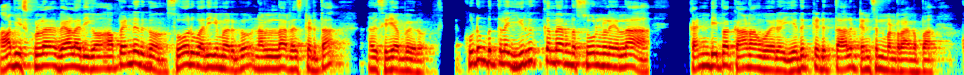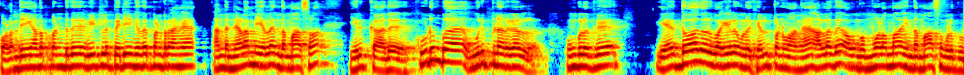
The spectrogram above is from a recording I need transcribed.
ஆஃபீஸ்க்குள்ளே வேலை அதிகம் அப்போ என்ன இருக்கும்? சோர்வு அதிகமாக இருக்கும் நல்லா ரெஸ்ட் எடுத்தால் அது சரியாக போயிடும் குடும்பத்தில் இறுக்கமாக இருந்த சூழ்நிலையெல்லாம் கண்டிப்பாக காணாமல் போயிடும் எதுக்கு எடுத்தாலும் டென்ஷன் பண்ணுறாங்கப்பா குழந்தைங்க அதை பண்ணுது வீட்டில் பெரியவங்க இதை பண்ணுறாங்க அந்த நிலைமையெல்லாம் இந்த மாதம் இருக்காது. குடும்ப உறுப்பினர்கள் உங்களுக்கு ஏதாவது ஒரு வகையில் உங்களுக்கு ஹெல்ப் பண்ணுவாங்க அல்லது அவங்க மூலமாக இந்த மாதம் உங்களுக்கு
